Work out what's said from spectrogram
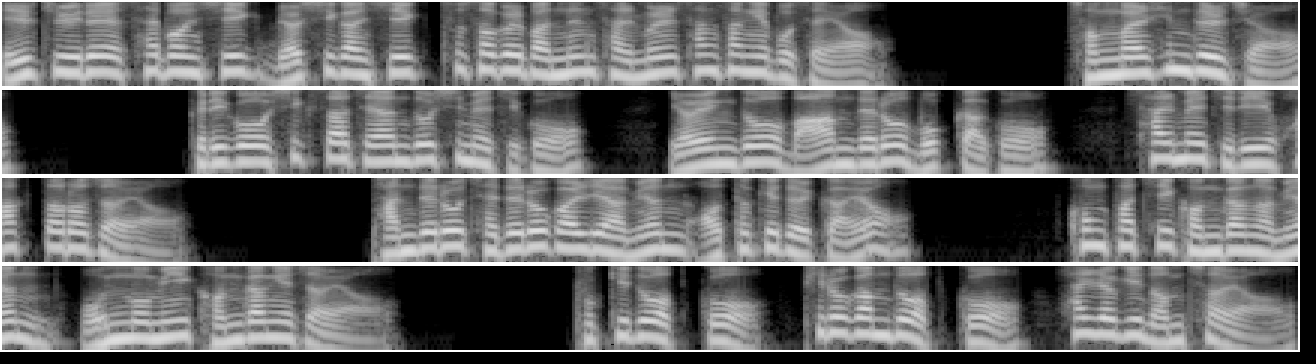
일주일에 세 번씩 몇 시간씩 투석을 받는 삶을 상상해 보세요. 정말 힘들죠. 그리고 식사 제한도 심해지고 여행도 마음대로 못 가고 삶의 질이 확 떨어져요. 반대로 제대로 관리하면 어떻게 될까요? 콩팥이 건강하면 온몸이 건강해져요. 붓기도 없고 피로감도 없고 활력이 넘쳐요.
